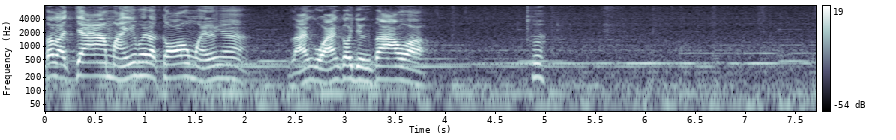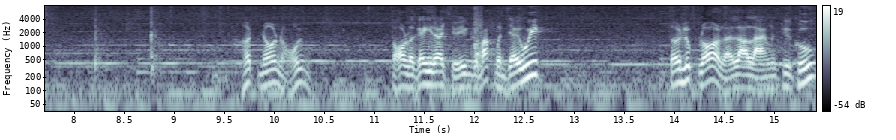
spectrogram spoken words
Tao là cha mày chứ không phải là con mày đâu nha. Lạng quạng coi chừng tao à. Hết nói nổi. Mà. toàn là gây ra chuyện rồi bắt mình giải quyết. Tới lúc đó lại la làng lên kêu cứu.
